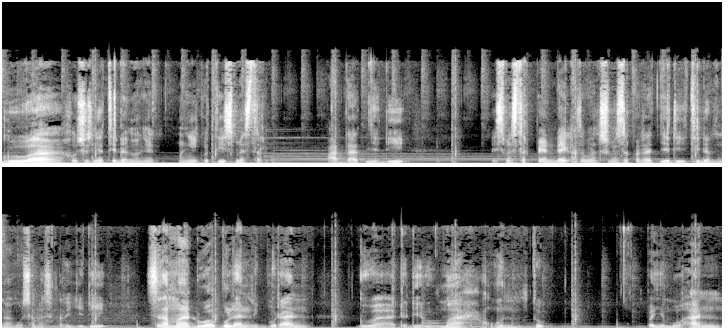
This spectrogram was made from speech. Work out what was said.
gua khususnya tidak mengikuti semester padat jadi eh, semester pendek atau semester padat jadi tidak mengganggu sama sekali. Jadi selama dua bulan liburan gua ada di rumah untuk penyembuhan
